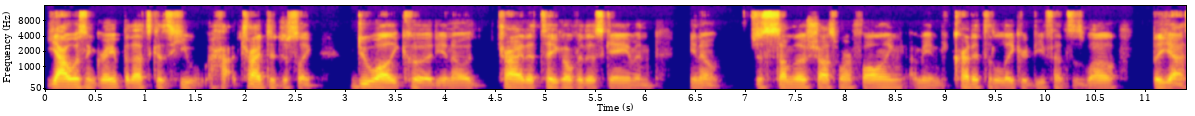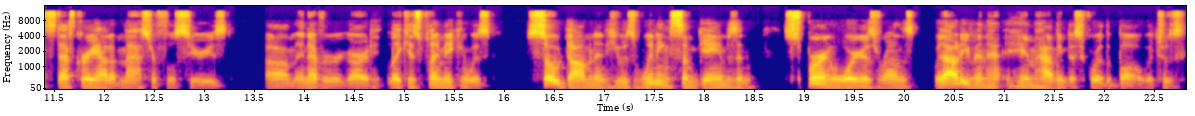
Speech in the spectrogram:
yeah, it wasn't great, but that's because he ha tried to just like do all he could, you know, try to take over this game, and you know, just some of those shots weren't falling. I mean, credit to the Laker defense as well. But yeah, Steph Curry had a masterful series, um, in every regard. Like his playmaking was so dominant. He was winning some games and spurring Warriors runs without even ha him having to score the ball, which was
